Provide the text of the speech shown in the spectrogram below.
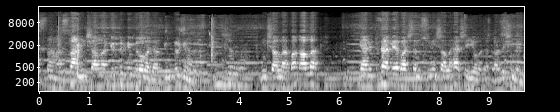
Aslan aslan. İnşallah gümbür gümbür olacağız. Gümbür gümbür. İnşallah. Bak Allah yani düzelmeye başlamışsın. İnşallah her şey iyi olacak kardeşim benim.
